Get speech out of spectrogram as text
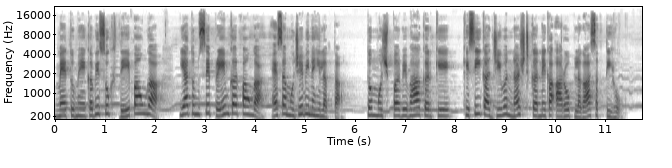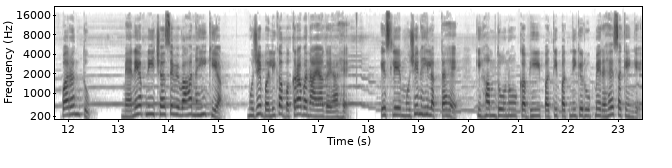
मैं तुम्हें कभी सुख दे पाऊँगा या तुमसे प्रेम कर पाऊँगा, ऐसा मुझे भी नहीं लगता। तुम मुझ पर विवाह करके किसी का जीवन नष्ट करने का आरोप लगा सकती हो। परंतु, मैंने अपनी इच्छा से विवाह नहीं किया। मुझे बलि का बकरा बनाया गया है। इसलिए मुझे नहीं लगता है कि हम दोनों कभी पति पत्नी के रूप में रह सकेंगे।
